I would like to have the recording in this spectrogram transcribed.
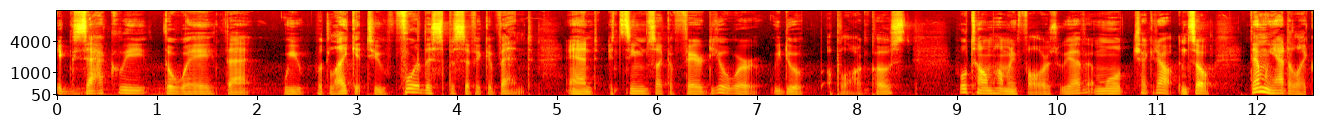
exactly the way that we would like it to for this specific event. And it seems like a fair deal where we do a, a blog post, we'll tell them how many followers we have, and we'll check it out. And so then we had to like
